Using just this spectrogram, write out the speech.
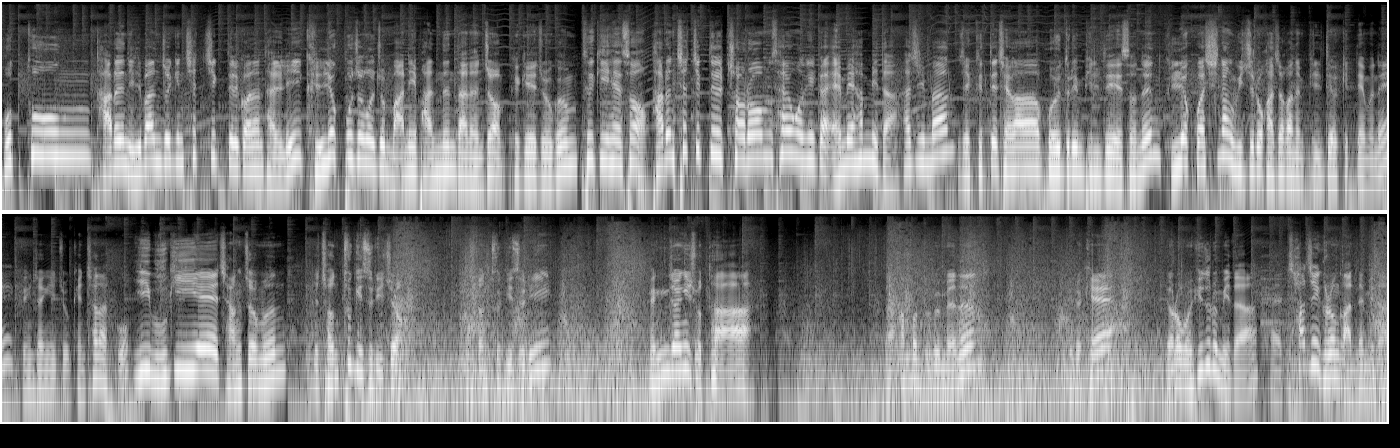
보통 다른 일반적인 채찍들과는 달리 근력 보정을 좀 많이 받는다는 점 그게 조금 특이해서 다른 채찍들처럼 사용하기가 애매합니다. 하지만 이제 그때 제가 보여드린 빌드에서는 근력과 신앙 위주로 가져가는 빌드였기 때문에 굉장히 좀 괜찮았고 이 무기의 장점은 전투 기술이죠. 전투 기술이 굉장히 좋다. 자, 한 번 누르면은 이렇게 여러 번 휘두릅니다. 네, 차지 그런 거 안 됩니다.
